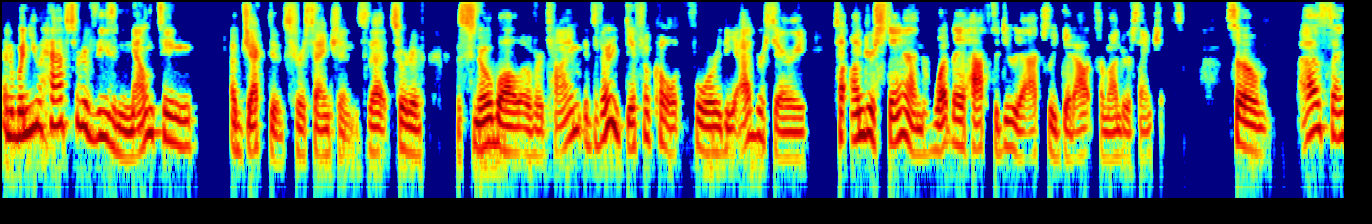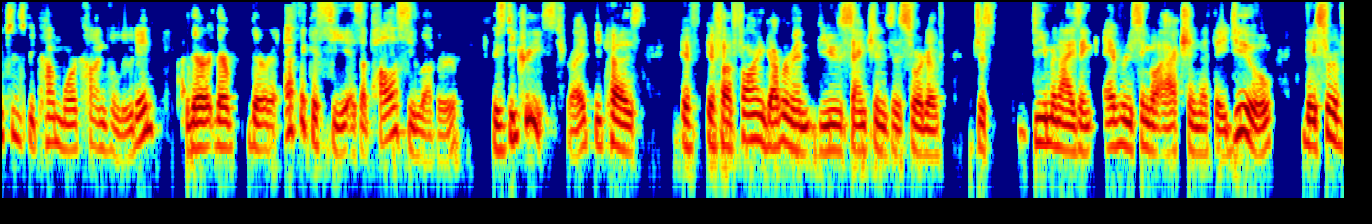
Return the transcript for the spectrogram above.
And when you have sort of these mounting objectives for sanctions that sort of snowball over time, it's very difficult for the adversary to understand what they have to do to actually get out from under sanctions. So as sanctions become more convoluted, their their their efficacy as a policy lever is decreased, right? Because if if a foreign government views sanctions as sort of just demonizing every single action that they do, they sort of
